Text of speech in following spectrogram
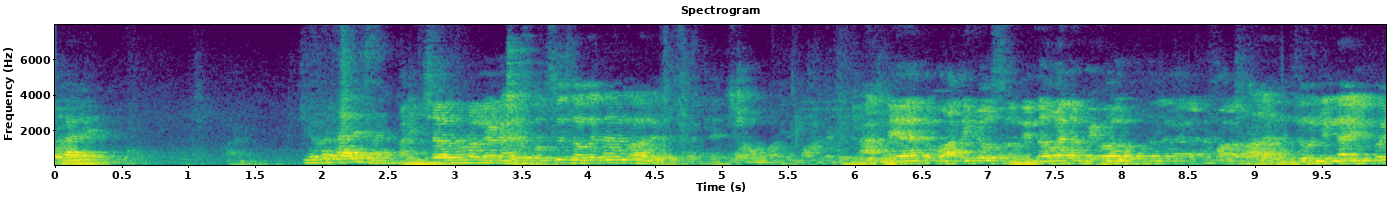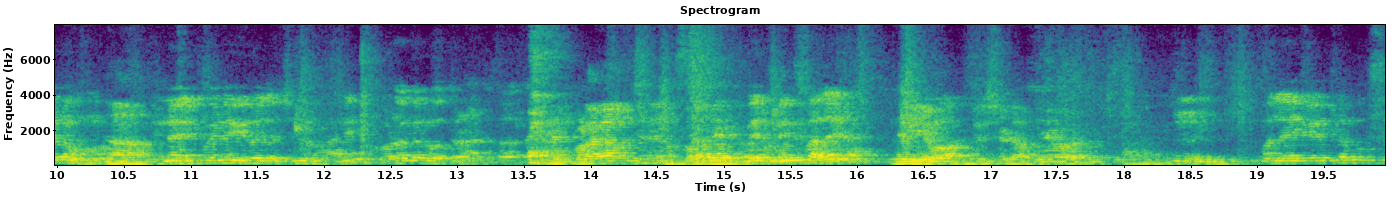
ఇప్పుడు ఎవరు రాలేదు? సార్ బుక్స్ దొంగతనం కాలేదు సార్ నేనైతే మార్నింగ్ వస్తున్నాను నిన్న పోయినా మీ వాళ్ళ నువ్వు నిన్న వెళ్ళిపోయినావు ఆ. నిన్న వెళ్ళిపోయినా ఈ రోజు వచ్చినావు అని కొడగలు పోతున్నాడు సార్ నేను కొడగాల నుంచి నేను. మీరు ప్రిన్సిపాల్ అయినా నేను? మళ్ళీ బుక్స్.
